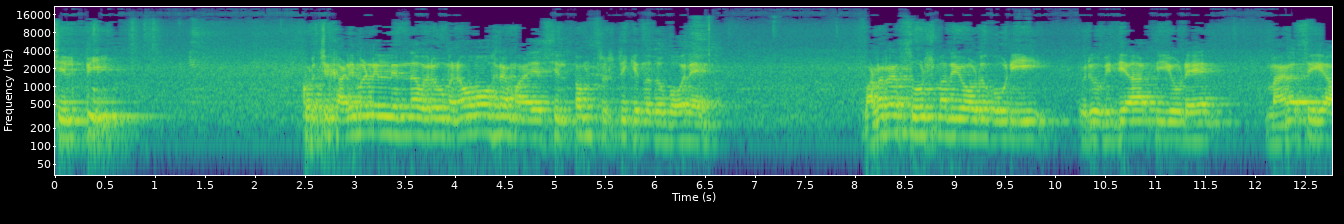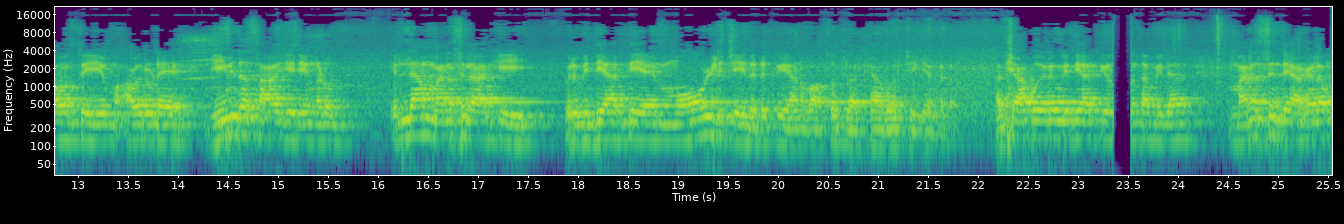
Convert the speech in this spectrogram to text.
ശില്പി കുറച്ച് കളിമണ്ണിൽ നിന്ന് ഒരു മനോഹരമായ ശില്പം സൃഷ്ടിക്കുന്നത് പോലെ വളരെ സൂക്ഷ്മതയോടുകൂടി ഒരു വിദ്യാർത്ഥിയുടെ മാനസിക അവസ്ഥയും അവരുടെ ജീവിത സാഹചര്യങ്ങളും എല്ലാം മനസ്സിലാക്കി ഒരു വിദ്യാർത്ഥിയെ മോൾഡ് ചെയ്തെടുക്കുകയാണ് വാസ്തവത്തിൽ അധ്യാപകർ ചെയ്യേണ്ടത്. അധ്യാപകരും വിദ്യാർത്ഥികളും തമ്മിൽ മനസ്സിന്റെ അകലം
